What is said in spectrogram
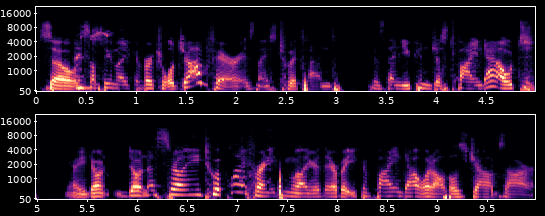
So nice. something like a virtual job fair is nice to attend because then you can just find out, you know, you don't don't necessarily need to apply for anything while you're there, but you can find out what all those jobs are.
